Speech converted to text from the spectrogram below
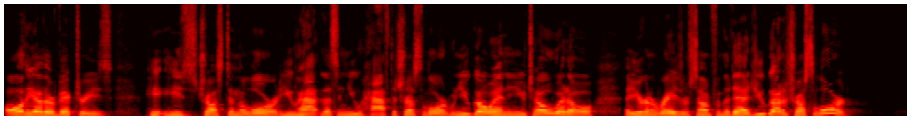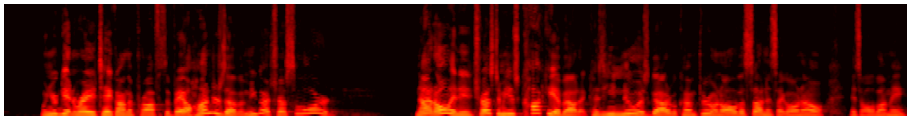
All the other victories, he, he's trusting the Lord. You have listen, you have to trust the Lord. When you go in and you tell a widow that you're going to raise her son from the dead, you got to trust the Lord. When you're getting ready to take on the prophets of Baal, hundreds of them, you got to trust the Lord. Not only did he trust him, he was cocky about it because he knew his God would come through. And all of a sudden, it's like, oh no, it's all about me.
